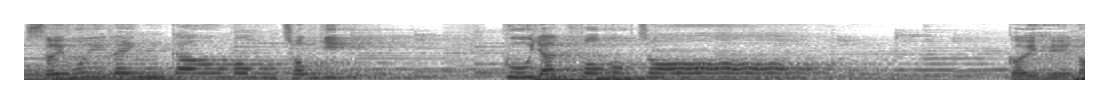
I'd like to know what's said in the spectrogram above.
谁会令旧梦重现？故人火葬。巨浪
